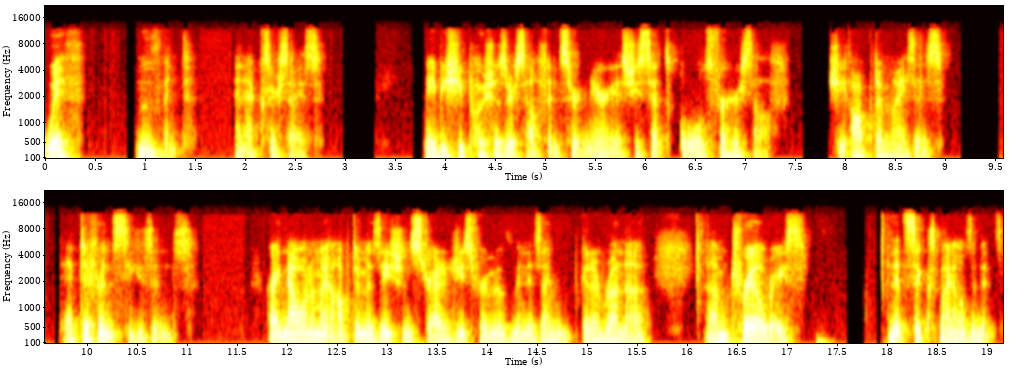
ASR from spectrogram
with movement and exercise. Maybe she pushes herself in certain areas. She sets goals for herself. She optimizes at different seasons. Right now, one of my optimization strategies for movement is I'm going to run a um, trail race, and it's six miles and it's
